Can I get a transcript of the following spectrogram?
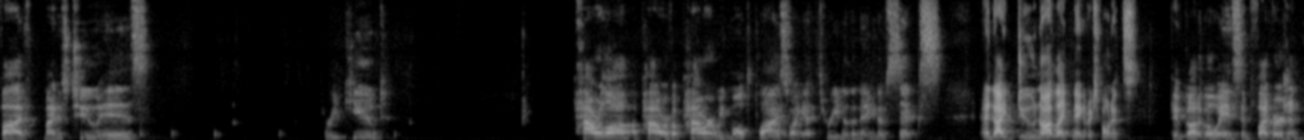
5 minus 2 is 3 cubed. Power law, a power of a power, we multiply, so I get 3 to the negative 6. And I do not like negative exponents. They've got to go away in simplified version.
